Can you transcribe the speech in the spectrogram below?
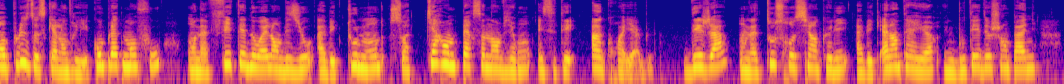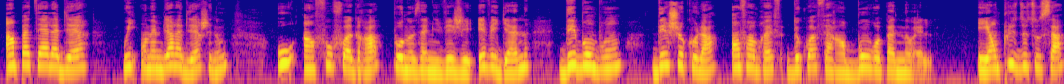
En plus de ce calendrier complètement fou, on a fêté Noël en visio avec tout le monde, soit 40 personnes environ, et c'était incroyable. Déjà, on a tous reçu un colis avec à l'intérieur une bouteille de champagne, un pâté à la bière, oui, on aime bien la bière chez nous, ou un faux foie gras pour nos amis végés et véganes, des bonbons, des chocolats, enfin bref, de quoi faire un bon repas de Noël. Et en plus de tout ça,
